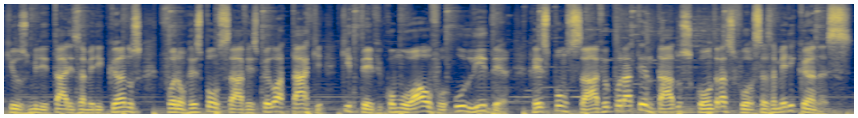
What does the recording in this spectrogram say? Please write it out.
que os militares americanos foram responsáveis pelo ataque, que teve como alvo o líder, responsável por atentados contra as forças americanas.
